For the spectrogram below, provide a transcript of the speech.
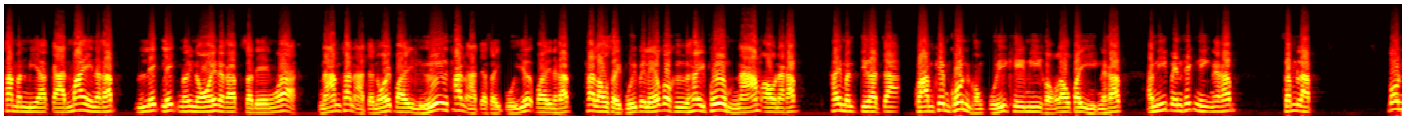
ถ้ามันมีอาการไหม้นะครับ เล็กๆ น้อยๆนะครับ แสดงว่าน้ำท่านอาจจะน้อยไป หรือท่านอาจจะใส่ปุ๋ยเยอะไปนะครับ ถ้าเราใส่ปุ๋ยไปแล้วก็คือให้เพิ่มน้ำเอานะครับ ให้มันเจือจางความเข้มข้นของปุ๋ยเคมีของเราไปอีกนะครับ อันนี้เป็นเทคนิคนะครับสำหรับต้น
